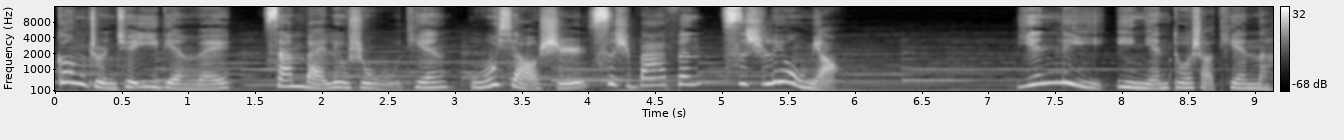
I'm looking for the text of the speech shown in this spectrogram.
更准确一点为三百六十五天五小时四十八分四十六秒。阴历一年多少天呢？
